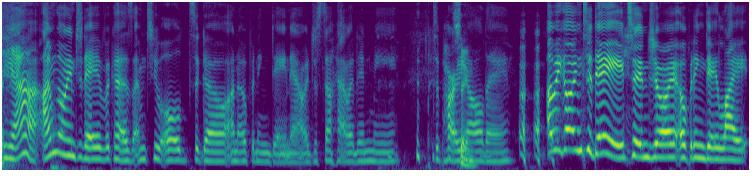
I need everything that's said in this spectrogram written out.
Yeah, I'm going today because I'm too old to go on opening day now. I just don't have it in me to party Same. all day. I'll be going today to enjoy opening day light.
